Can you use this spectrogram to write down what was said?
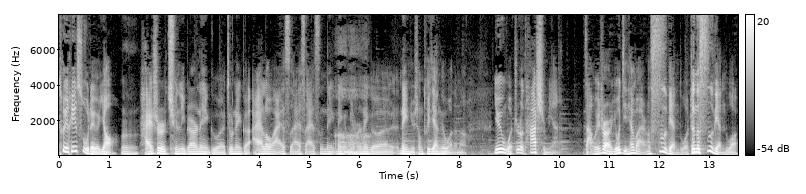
褪黑素这个药嗯。还是群里边那个就那个 L S S S 那那个名儿、哦。那个那女生推荐给我的呢，因为我知道她失眠，咋回事儿？有几天晚上四点多，真的四点多，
